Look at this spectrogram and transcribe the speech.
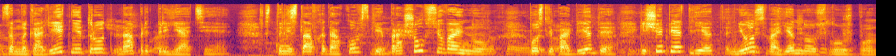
за многолетний труд на предприятии. Станислав Ходаковский прошел всю войну. После победы еще пять лет нес военную службу.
